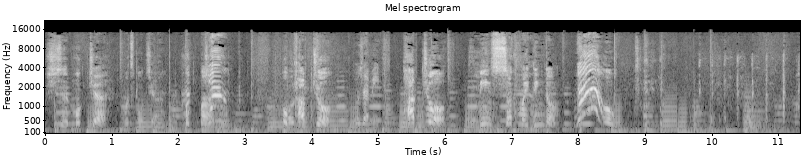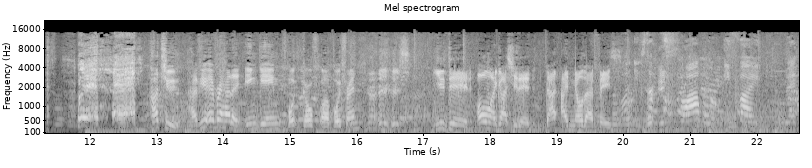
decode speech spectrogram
She said mokja. What's mocha? Mocha. Oh, tapcho. What does that mean? 밥 줘. Means suck my ding dong. No! Oh. Hachu, have you ever had an in-game boy, girl, uh, boyfriend? You did. Oh my gosh, you did. That I know that face. What is the problem if I met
